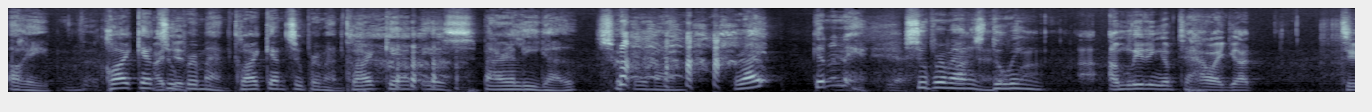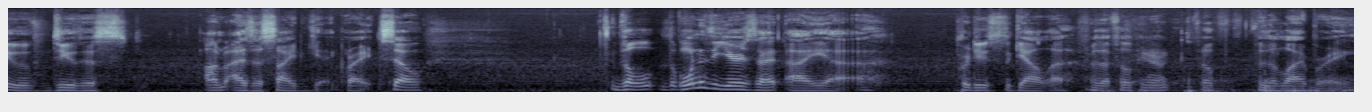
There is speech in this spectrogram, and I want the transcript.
okay, Clark Kent I did- Superman, Clark Kent Superman, Clark Kent is paralegal, Superman, right? Ganun eh. Superman is doing I'm leading up to how I got to do this on, as a side gig, right? So, the, the one of the years that I uh, produced the gala for the Filipino for, for the library,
